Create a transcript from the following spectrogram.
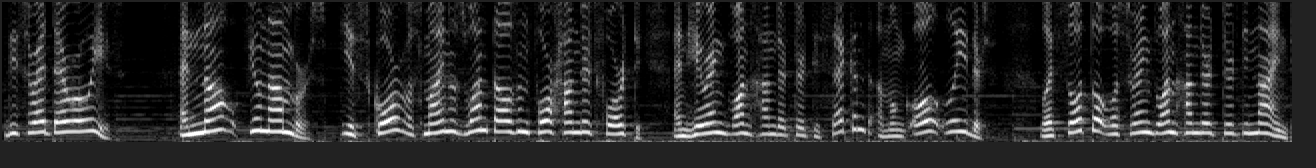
this red arrow is. And now, few numbers. His score was minus 1440 and he ranked 132nd among all leaders. Lesotho was ranked 139th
